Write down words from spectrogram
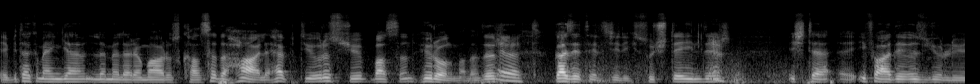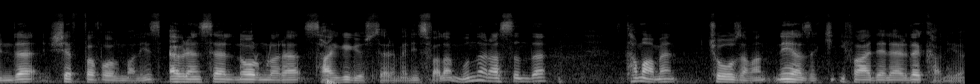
e, bir takım engellemelere maruz kalsa da hala hep diyoruz ki basın hür olmalıdır. Evet. Gazetecilik suç değildir. işte e, ifade özgürlüğünde şeffaf olmalıyız, evrensel normlara saygı göstermeliyiz falan. Bunlar aslında tamamen çoğu zaman ne yazık ki ifadelerde kalıyor.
